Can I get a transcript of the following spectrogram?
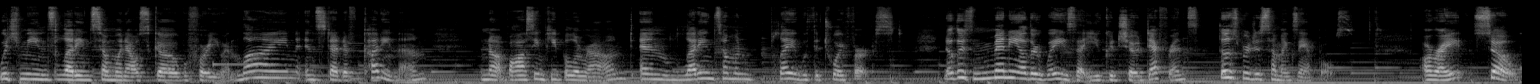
which means letting someone else go before you in line instead of cutting them, not bossing people around, and letting someone play with the toy first. Now, there's many other ways that you could show deference. Those were just some examples. All right, so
